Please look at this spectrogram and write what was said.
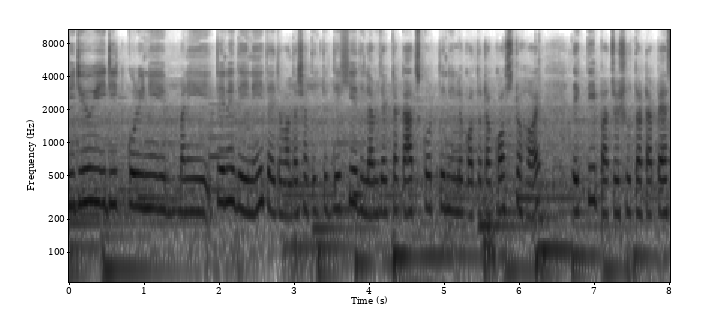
ভিডিও এডিট করিনি মানে টেনে দিইনি, তাই তোমাদের সাথে একটু দেখিয়ে দিলাম যে একটা কাজ করতে নিলে কতটা কষ্ট হয়। দেখতেই পাচ্ছ সুতাটা প্যাচ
